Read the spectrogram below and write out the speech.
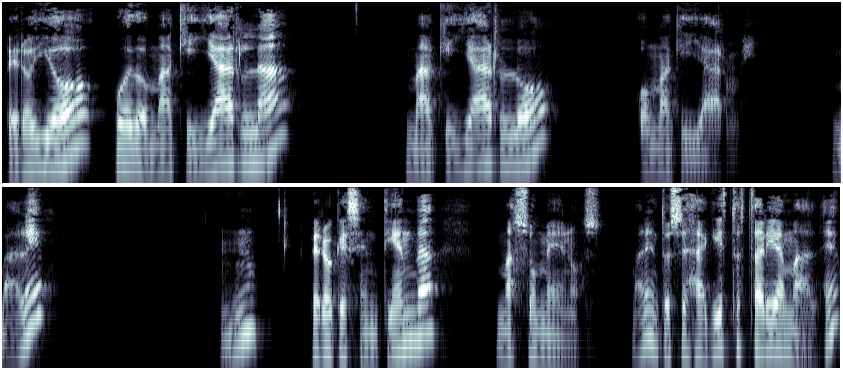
Pero yo puedo maquillarla, maquillarlo o maquillarme, ¿vale? Espero que se entienda más o menos. Entonces aquí esto estaría mal, ¿eh?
